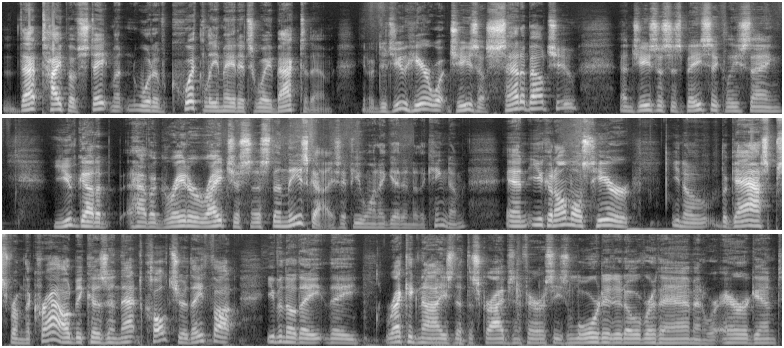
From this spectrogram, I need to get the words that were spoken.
that type of statement would have quickly made its way back to them. You know, did you hear what Jesus said about you? And Jesus is basically saying, you've got to have a greater righteousness than these guys if you want to get into the kingdom. And you can almost hear, you know, the gasps from the crowd because in that culture they thought, even though they they recognized that the scribes and Pharisees lorded it over them and were arrogant,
